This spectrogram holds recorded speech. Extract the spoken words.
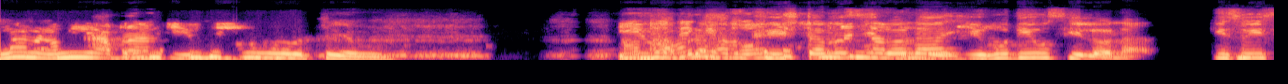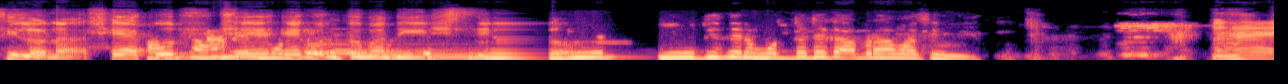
না না আমি মনে করতে যাব। খ্রিস্টানও ছিল না? ইহুদিও ছিল না। কিছুই ছিল না। সে একত্ববাদী ইহুদিদের- ইহুদিদের মধ্যে থেকে আব্রাহাম আসেনি। হ্যাঁ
